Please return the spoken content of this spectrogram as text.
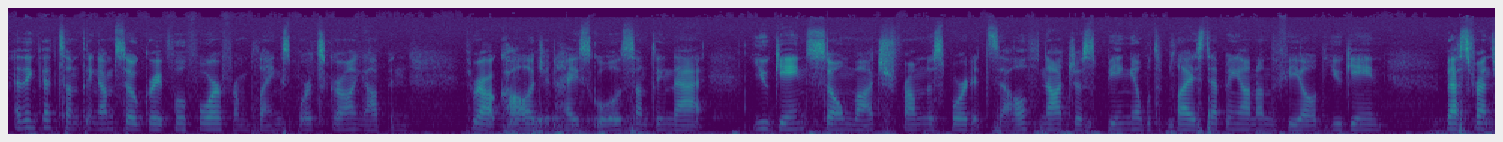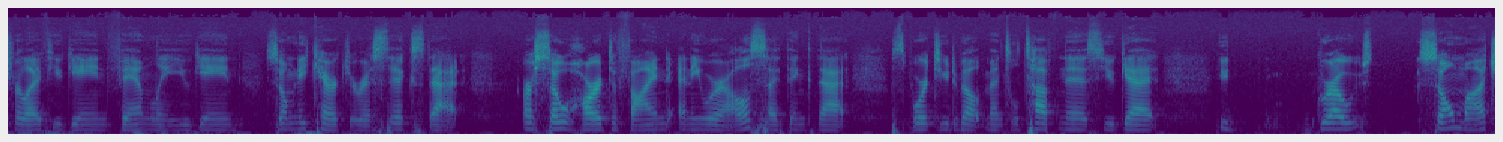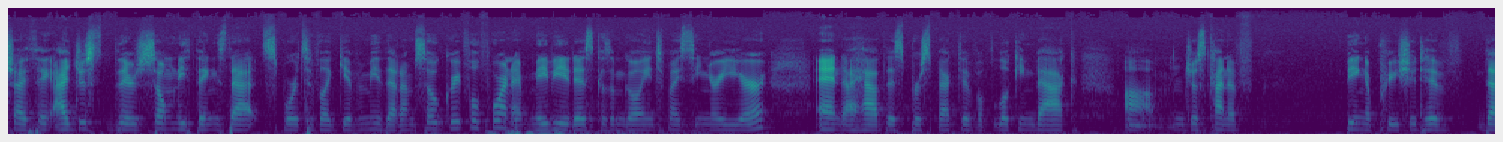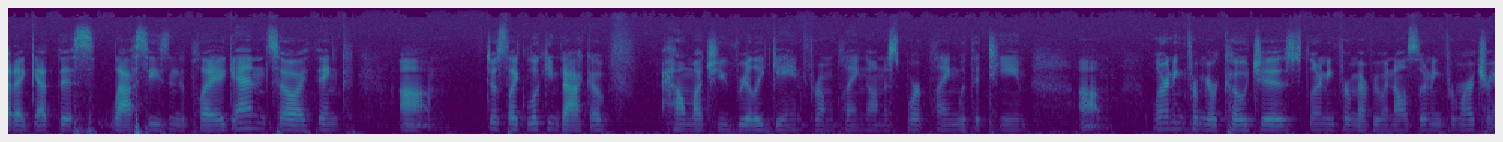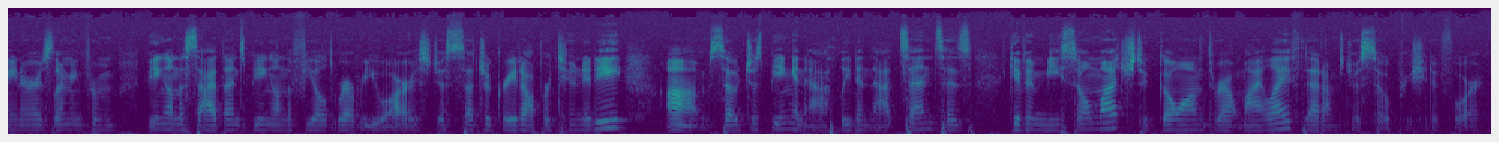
I think that's something I'm so grateful for from playing sports growing up and throughout college and high school is something that you gain so much from the sport itself, not just being able to play, stepping out on the field. You gain best friends for life, you gain family, you gain so many characteristics that are so hard to find anywhere else. I think that sports you develop mental toughness, you get you grow so much. I think I just there's so many things that sports have like given me that I'm so grateful for, and maybe it is because I'm going into my senior year, and I have this perspective of looking back um, and just kind of being appreciative that I get this last season to play again. And so I think um, just like looking back of how much you really gain from playing on a sport, playing with a team. Um, learning from your coaches, learning from everyone else, learning from our trainers, learning from being on the sidelines, being on the field, wherever you are, is just such a great opportunity. Um, so just being an athlete in that sense has given me so much to go on throughout my life that I'm just so appreciative for.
